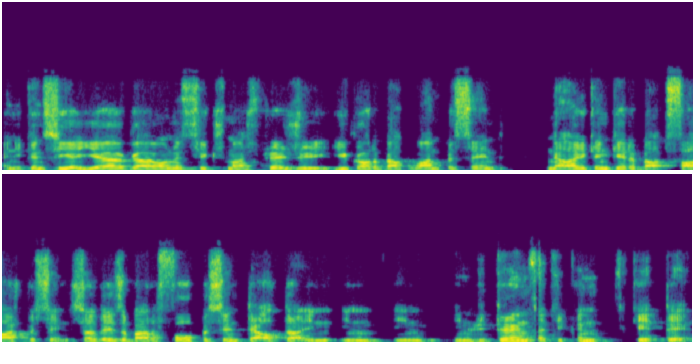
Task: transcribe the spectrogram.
And you can see a year ago on a six-month treasury, you got about 1%. Now you can get about 5%. So there's about a 4% delta in, in, in, in returns that you can get there.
